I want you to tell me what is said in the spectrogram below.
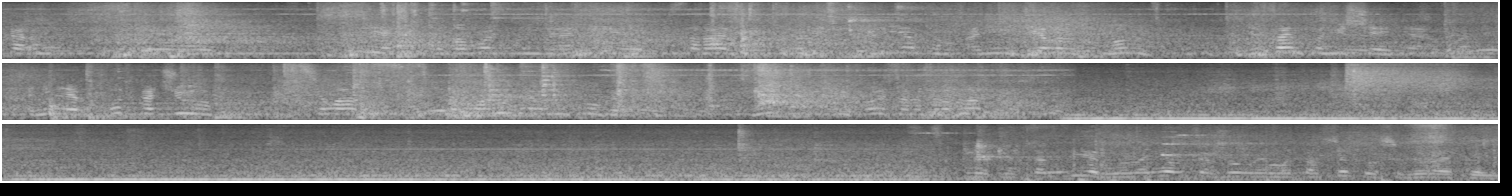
скажем, э, все продовольственные, они стараются клиентам, они делают новый дизайн помещения. Они говорят, вот хочу села с перламутровыми пуговицами. Ну, приходится разрабатывать. Лентный конвейер, но на нем тяжелые мотоциклы собирать нельзя.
